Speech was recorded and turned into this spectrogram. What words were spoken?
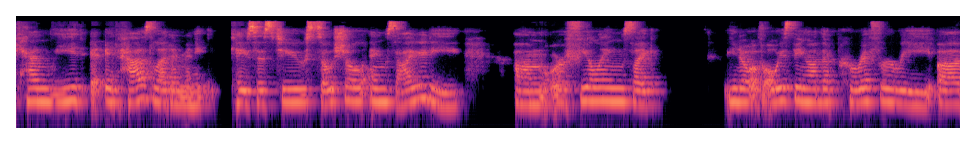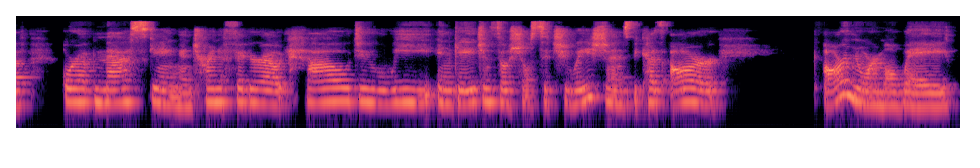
can lead, it has led in many cases to social anxiety um, or feelings like you know, of always being on the periphery of or of masking and trying to figure out how do we engage in social situations because our our normal way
